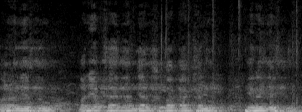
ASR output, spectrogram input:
మనం చేస్తూ మరి ఒకసారి రంజాన్ శుభాకాంక్షలు తెలియజేస్తున్నాం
